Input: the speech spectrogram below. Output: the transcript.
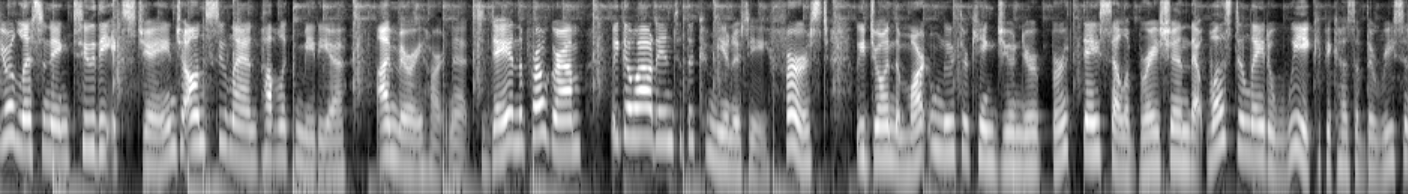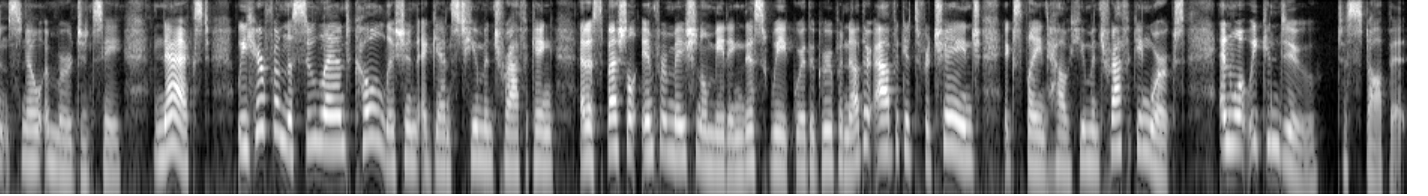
You're listening to The Exchange on Siouxland Public Media. I'm Mary Hartnett. Today in the program, we go out into the community. First, we join the Martin Luther King Jr. birthday celebration that was delayed a week because of the recent snow emergency. Next, we hear from the Siouxland Coalition Against Human Trafficking at a special informational meeting this week where the group and other advocates for change explained how human trafficking works and what we can do to stop it.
